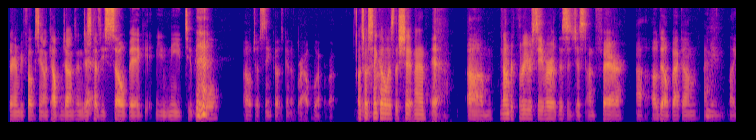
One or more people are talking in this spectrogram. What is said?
they're gonna be focusing on Calvin Johnson just Yeah. because he's so big. You need two people. Ocho Cinco's gonna route whoever. ru- Ocho who's Cinco was the shit, man. Yeah. Um, number three receiver. This is just unfair. Uh, Odell Beckham. I mean, like,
